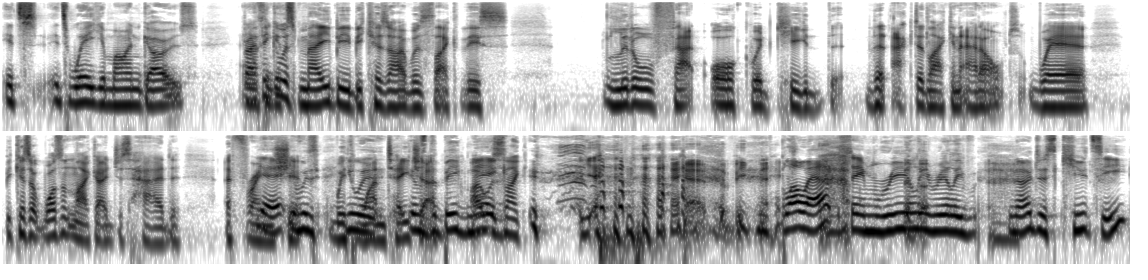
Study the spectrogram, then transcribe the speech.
it's it's where your mind goes. And But I, think, it was maybe because I was like this little fat awkward kid that, that acted like an adult where because it wasn't like I just had a friendship was- with were- one teacher. it was the big I was like yeah, yeah, the big blowout seem really, really, you know, just cutesy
